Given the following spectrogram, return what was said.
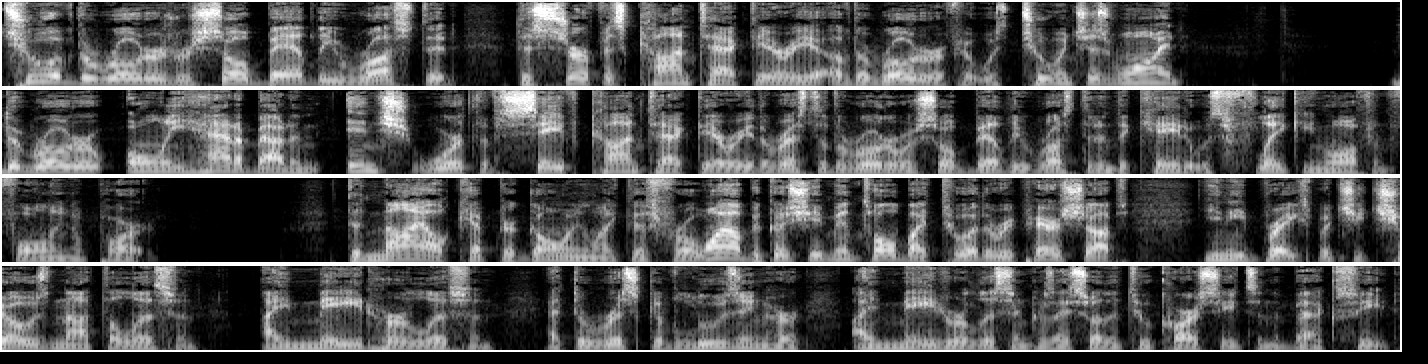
two of the rotors were so badly rusted, the surface contact area of the rotor, if it was two inches wide, the rotor only had about an inch worth of safe contact area. The rest of the rotor was so badly rusted and decayed it was flaking off and falling apart. Denial kept her going like this for a while because she'd been told by two other repair shops, you need brakes, but she chose not to listen. I made her listen. At the risk of losing her, I made her listen because I saw the two car seats in the back seat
